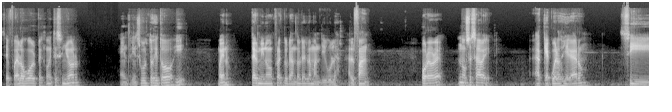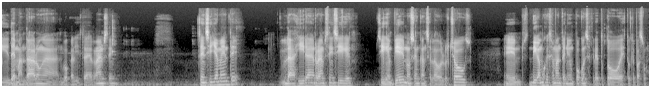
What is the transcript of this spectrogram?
Se fue a los golpes con este señor, entre insultos y todo, y bueno, terminó fracturándole la mandíbula al fan. Por ahora no se sabe a qué acuerdos llegaron, si demandaron al vocalista de Ramstein. Sencillamente, la gira de Ramstein sigue, sigue en pie, no se han cancelado los shows. Eh, digamos que se ha mantenido un poco en secreto todo esto que pasó.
